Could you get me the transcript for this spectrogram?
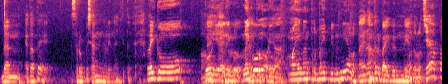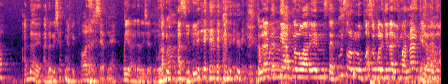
Dan eta teh seru pisan ninggalinnya gitu. Lego oh iya Lego. Lego, Lego, iya. mainan terbaik di dunia loh. Mainan terbaik dunia. Menurut siapa? Ada ada risetnya Pik. Oh dari setnya Iya ada risetnya. Kurang lupa sih. Kurang kan tiap ngeluarin statement selalu lupa sumbernya dari mana gitu anjing.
